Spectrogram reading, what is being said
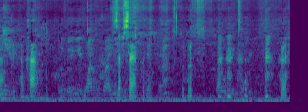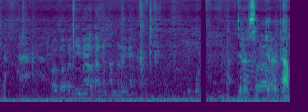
นั่งติดข้างๆแซ่บๆคนเดียวเราจะเอาแบบนี้ไหมเอาตามกันทันมาเลยไหม เจริญสุขเจริญธรรม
